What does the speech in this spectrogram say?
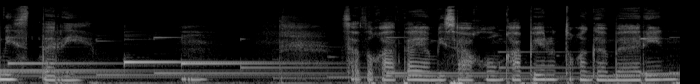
Misteri. Hmm. Satu kata yang bisa aku ungkapin untuk ngegambarin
